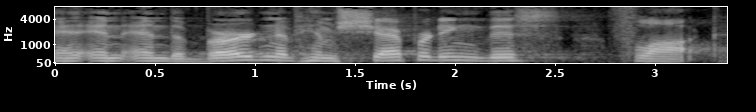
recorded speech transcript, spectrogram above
and, and, and the burden of him shepherding this flock.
